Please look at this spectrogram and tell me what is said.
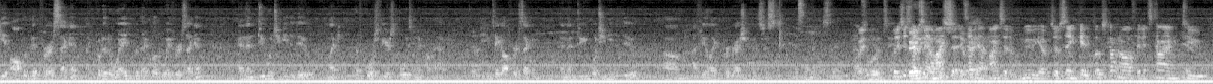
get off of it for a second, like put it away, put that cloak away for a second, and then do what you need to do. Like, of course, fear's always going to come back. Yeah. You can take off for a second and then do what you need to do. Um, I feel like progression is just it's limitless there. Right. Absolutely. But it's just Fair as having that mindset. It's Yep. having that mindset of moving up, so saying, okay, the cloak's coming off, and it's time to to to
